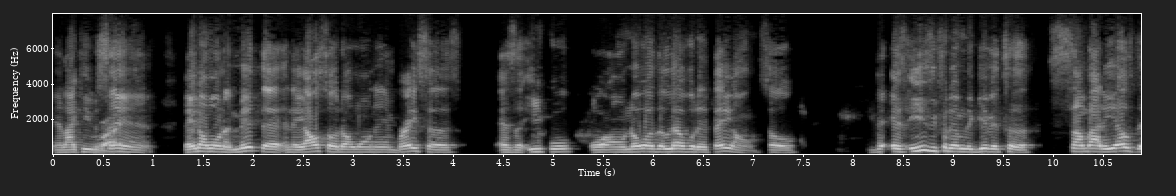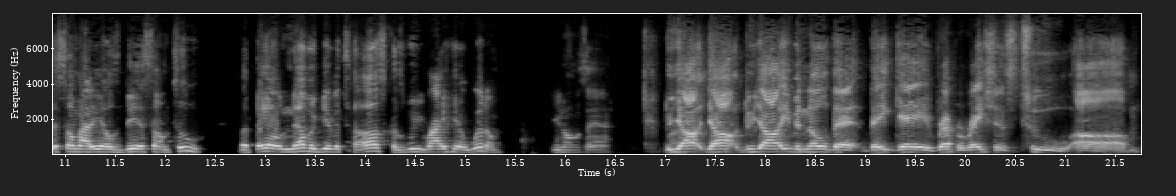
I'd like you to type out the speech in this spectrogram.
And like he was Right. saying, they don't want to admit that, and they also don't want to embrace us as an equal or on no other level that they on. So th- it's easy for them to give it to somebody else that somebody else did something to, but they'll never give it to us because we right here with them. You know what I'm saying? Do y'all y'all do y'all even know that they gave reparations to um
